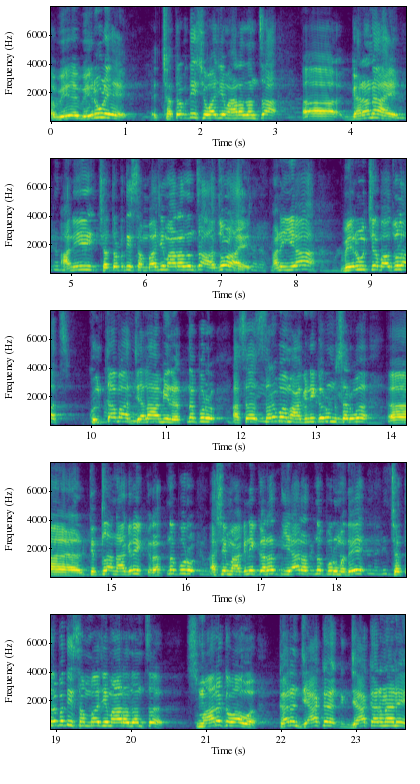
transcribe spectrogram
वे वेरुळ हे छत्रपती शिवाजी महाराजांचा घराणा आहे आणि छत्रपती संभाजी महाराजांचा आजोळ आहे. आणि या वेरूळच्या बाजूलाच खुलताबाद ज्याला आम्ही रत्नपूर असं सर्व मागणी करून सर्व तिथला नागरिक रत्नपूर अशी मागणी करत या रत्नपूरमध्ये छत्रपती संभाजी महाराजांचं स्मारक व्हावं. कारण ज्या क ज्या कारणाने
